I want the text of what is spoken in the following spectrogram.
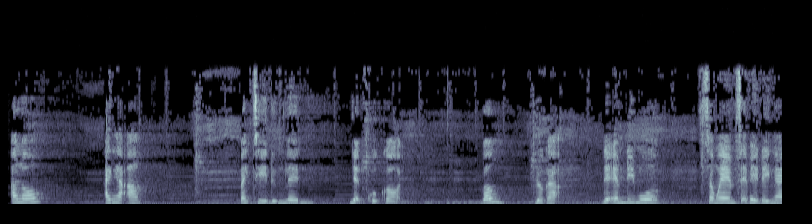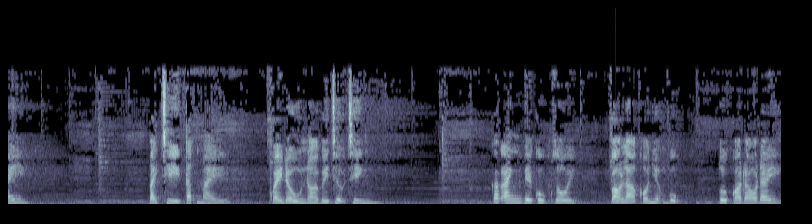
Alo Anh ạ. Bạch Trì đứng lên Nhận cuộc gọi. Vâng, được ạ. Để em đi mua Xong em sẽ về đấy ngay. Bạch Trì tắt máy Quay đầu nói với Triệu Trinh. Các anh về cục rồi Bảo là có nhiệm vụ. Tôi qua đó đây.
